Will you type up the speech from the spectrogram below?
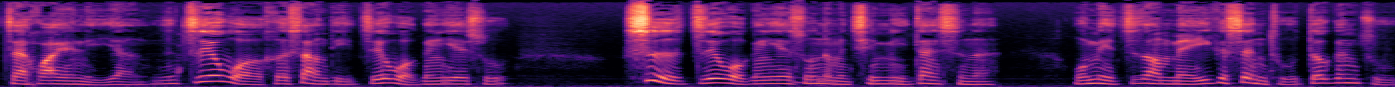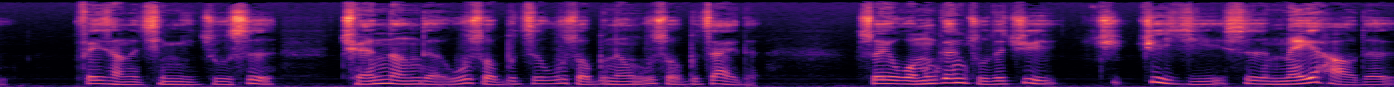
在花园里一样，只有我和上帝，只有我跟耶稣，是只有我跟耶稣那么亲密。但是呢，我们也知道每一个圣徒都跟主非常的亲密。主是全能的，无所不知、无所不能、无所不在的，所以我们跟主的聚聚聚集是美好的。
